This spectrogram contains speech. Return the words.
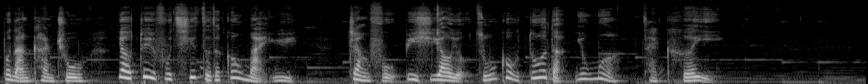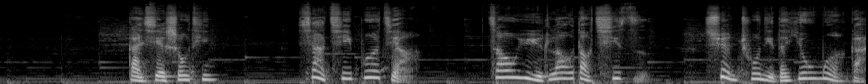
不难看出，要对付妻子的购买欲，丈夫必须要有足够多的幽默才可以。感谢收听，下期播讲：遭遇唠叨妻子，炫出你的幽默感。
